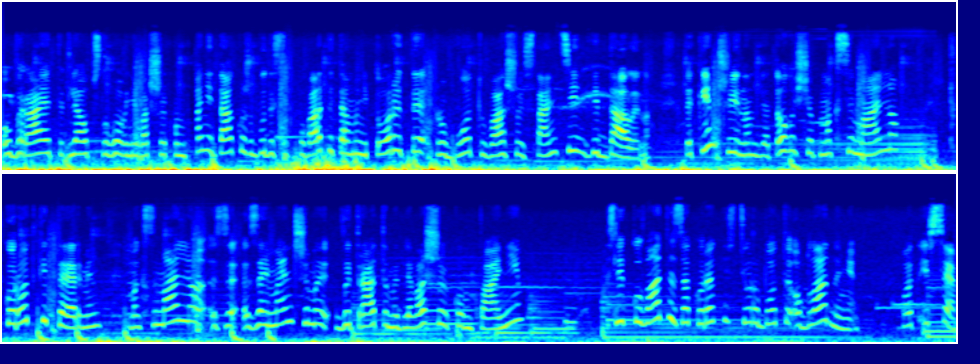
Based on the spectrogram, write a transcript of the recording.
обираєте для обслуговування вашої компанії, також буде слідкувати та моніторити роботу вашої станції віддалено. Таким чином, для того, щоб максимально в короткий термін, максимально з найменшими витратами для вашої компанії слідкувати за коректністю роботи обладнання. От і все.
